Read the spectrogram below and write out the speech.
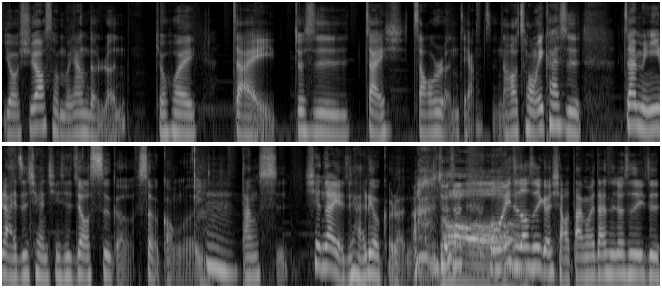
有需要什么样的人，就会在就是在招人这样子，然后从一开始。在民意来之前，其实只有四个社工而已。嗯，当时现在也才六个人啊，就是我们一直都是一个小单位，但是就是一直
